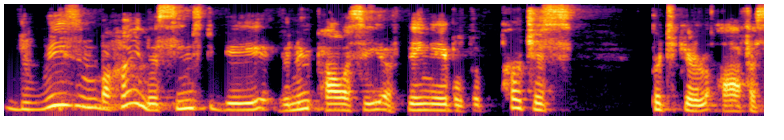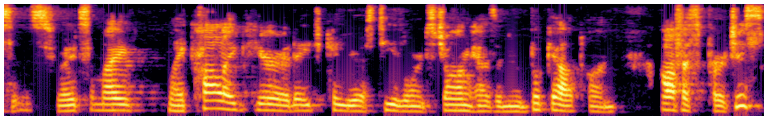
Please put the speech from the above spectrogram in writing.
the reason behind this seems to be the new policy of being able to purchase particular offices, right? So my my colleague here at HKUST, Lawrence Zhang, has a new book out on office purchase,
